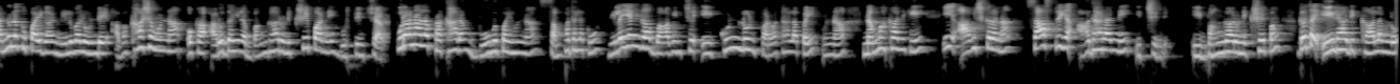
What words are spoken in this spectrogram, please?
టన్నులకు పైగా నిల్వలు ఉండే అవకాశం ఉన్న ఒక అరుదైన బంగారు నిక్షేపాన్ని గుర్తించారు. పురాణాల ప్రకారం భూమిపై ఉన్న సంపదలకు నిలయంగా భావించే ఈ కున్లూన్ పర్వతాలపై ఉన్న నమ్మకానికి ఈ ఆవిష్కరణ శాస్త్రీయ ఆధారాన్ని ఇచ్చింది. ఈ బంగారు నిక్షేపం గత ఏడాది కాలంలో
